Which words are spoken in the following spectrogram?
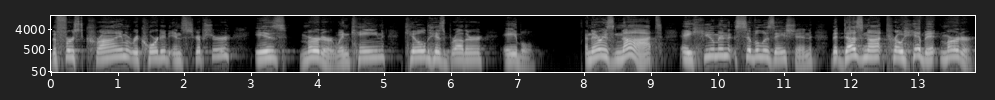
The first crime recorded in Scripture is murder, when Cain killed his brother Abel. And there is not a human civilization that does not prohibit murder.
